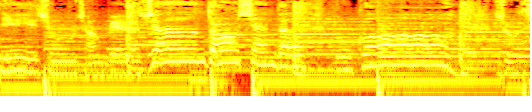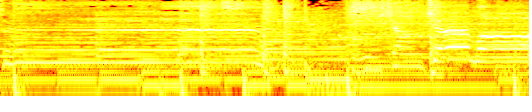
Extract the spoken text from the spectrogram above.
你一出场别人都显得不过如此。互相折磨。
